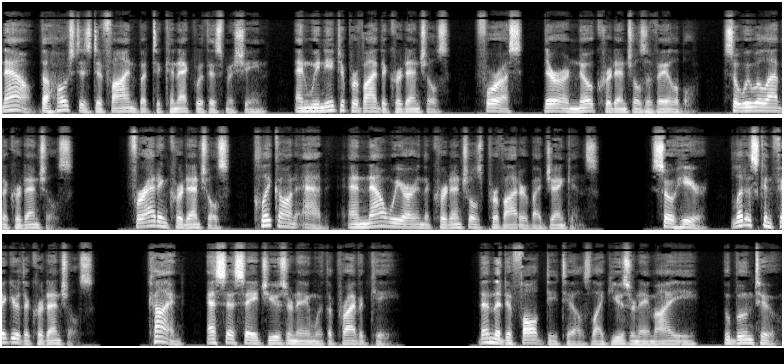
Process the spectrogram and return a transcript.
Now, the host is defined but to connect with this machine, and we need to provide the credentials. For us, there are no credentials available, so we will add the credentials. For adding credentials, click on Add, and now we are in the credentials provider by Jenkins. So here, let us configure the credentials. Kind, SSH username with the private key. Then the default details like username i.e., Ubuntu.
